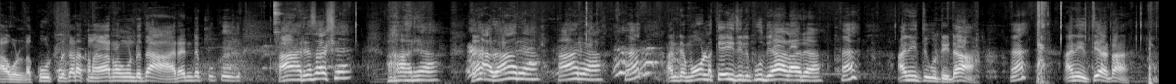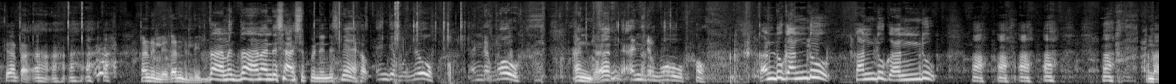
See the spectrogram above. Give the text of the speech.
അവളുടെ കൂട്ടിൽ കിടക്കണ കാരണം കൊണ്ട് ഇത് ആരെന്റെ പൂക്ക് ആരാ സാക്ഷേ ആരാ? ഏ അതാരാ? ആരാ? ഏ എന്റെ മോളുടെ കേജിൽ പുതിയ ആളാരാ? ഏ അനീത്തി കൂട്ടിയിട്ടാ ഏ അനീത്തി ആട്ടാ? കേട്ടാ. കണ്ടില്ലേ കണ്ടില്ലേ? ഇതാണ് ഇതാണ് എന്റെ ശാശപ്പിന്റെ സ്നേഹം. എന്റെ മോ എന്റെ മോ എന്റെ എന്റെ മോ. കണ്ടു കണ്ടു കണ്ടു കണ്ടു. കണ്ടാ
